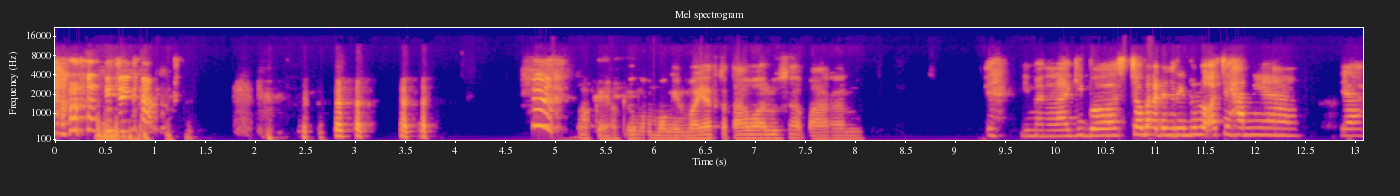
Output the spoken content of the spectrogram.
Oke oke. Lu ngomongin mayat ketawa lu, Sa. Parah lu. Gimana lagi, Bos? Coba dengerin dulu ocehannya. Ya,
